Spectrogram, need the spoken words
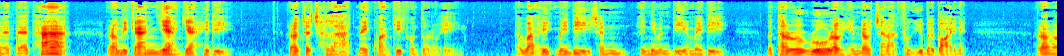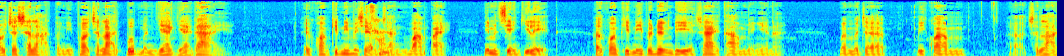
นะแต่ถ้าเรามีการแยกแยะให้ดี เราจะฉลาดในความคิดของตัวเราเอง แต่ว่าเอ้ยไม่ดีฉันเอ้ยนี่มันดีไม่ดี แต่ถ้ารู้รู้เราเห็นเราฉลาดฝึกอยู่บ่อยๆเนี่ย เราเราจะฉลาดตรงนี้พอฉลาดปุ๊บมันแยกแยะได้ ไอ้ความคิดนี้ไม่ใช่ของฉันวางไป นี่มันเสียงกิเลสเออความคิดนี้เป็นเรื่องดีใช่ทำอย่างเงี้ยนะมันมันจะมีความฉลาด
